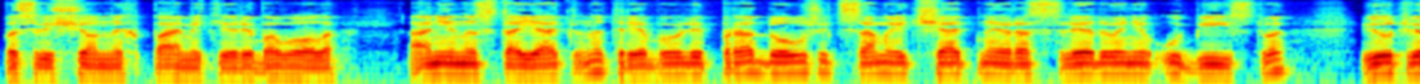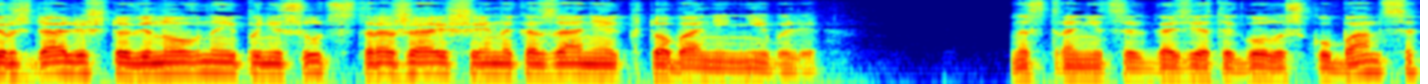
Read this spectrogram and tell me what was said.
посвященных памяти Рябовола, они настоятельно требовали продолжить самое тщательное расследование убийства и утверждали, что виновные понесут строжайшее наказание, кто бы они ни были. На страницах газеты «Голос кубанца»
